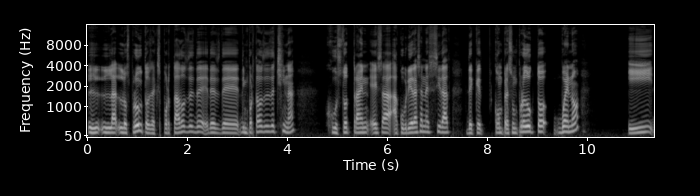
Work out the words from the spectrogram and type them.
los productos exportados desde, desde, importados desde China, justo traen esa, a cubrir esa necesidad de que compres un producto bueno y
